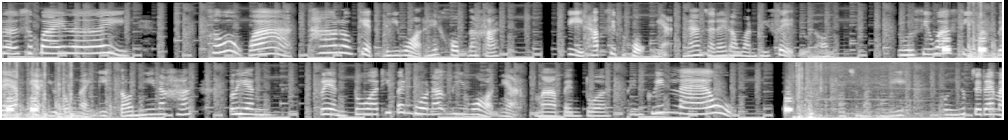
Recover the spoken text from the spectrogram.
เลยสบายเลยเขาบอกว่าถ้าเราเก็บรีวอร์ดให้ครบนะคะ4ทับ16 เนี่ย น่าจะได้รางวัลพิเศษอยู่เนาะดูซิว่าสีแวบๆเนี่ยอยู่ตรงไหนอีกตอนนี้นะคะ เปลี่ยนเปลี่ยนตัวที่เป็นโบนัสรีวอร์ดเนี่ย มาเป็นตัวเพนกวินแล้วเราจะมาตรงนี้ปึ๊บจะได้ไหม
